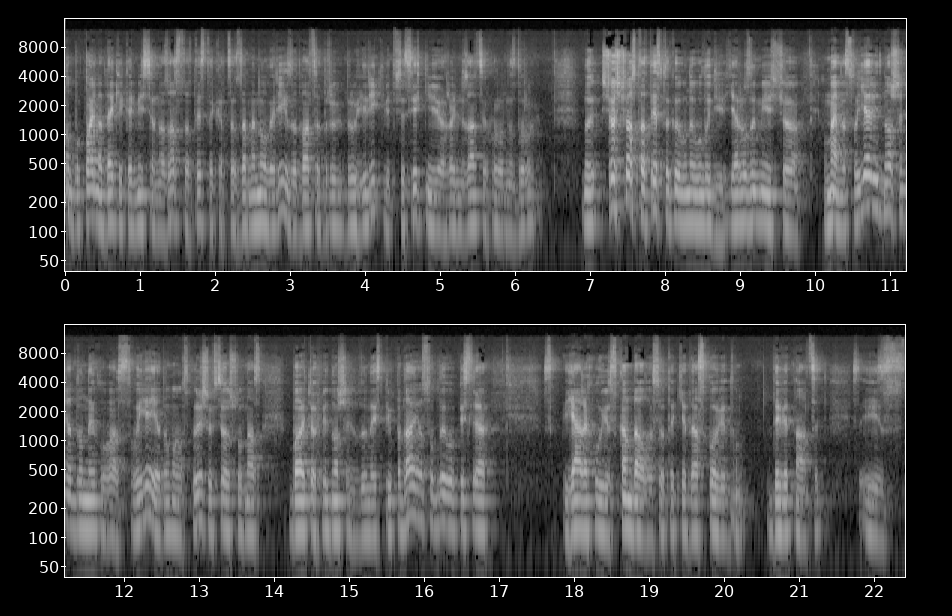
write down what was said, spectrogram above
ну, буквально декілька місяців назад статистика це за минулий рік, за 22 рік від Всесвітньої організації охорони здоров'я. Ну, що, що статистикою вони володіють? Я розумію, що у мене своє відношення до них, у вас своє. Я думаю, скоріше всього, що у нас багатьох відношень до них співпадає, особливо після, я рахую, скандалу все-таки да, з COVID-19 із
